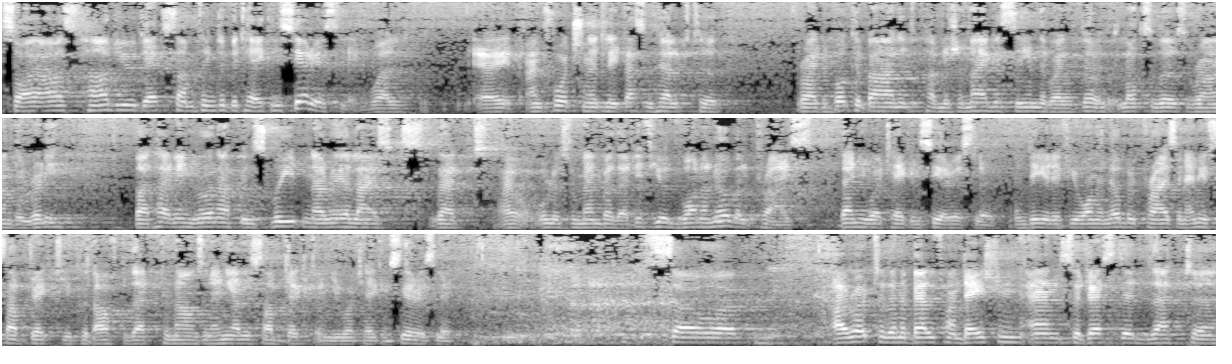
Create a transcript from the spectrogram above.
So I asked, how do you get something to be taken seriously? Well, uh, unfortunately, it doesn't help to write a book about it, publish a magazine. There were lots of those around already. But having grown up in Sweden, I realized that I always remember that if you'd won a Nobel Prize, then you were taken seriously. Indeed, if you won a Nobel Prize in any subject, you could after that pronounce on any other subject and you were taken seriously. so uh, I wrote to the Nobel Foundation and suggested that uh,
